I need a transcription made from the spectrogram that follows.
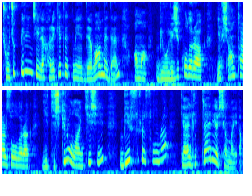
çocuk bilinciyle hareket etmeye devam eden ama biyolojik olarak, yaşam tarzı olarak yetişkin olan kişi bir süre sonra gelgitler yaşamaya,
